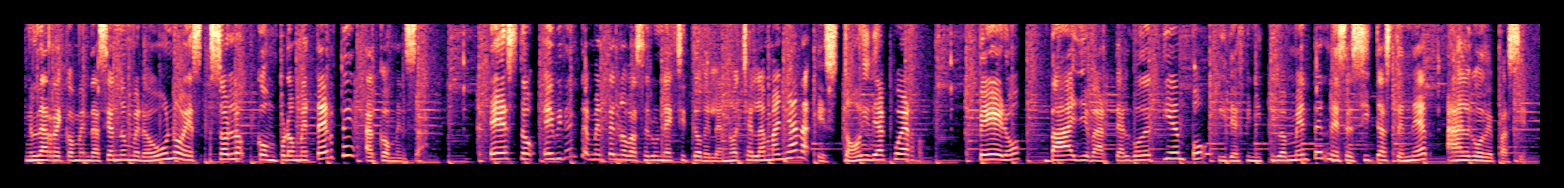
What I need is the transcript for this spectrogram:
La recomendación número uno es solo comprometerte a comenzar. Esto evidentemente no va a ser un éxito de la noche a la mañana, estoy de acuerdo, pero va a llevarte algo de tiempo y definitivamente necesitas tener algo de paciencia.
